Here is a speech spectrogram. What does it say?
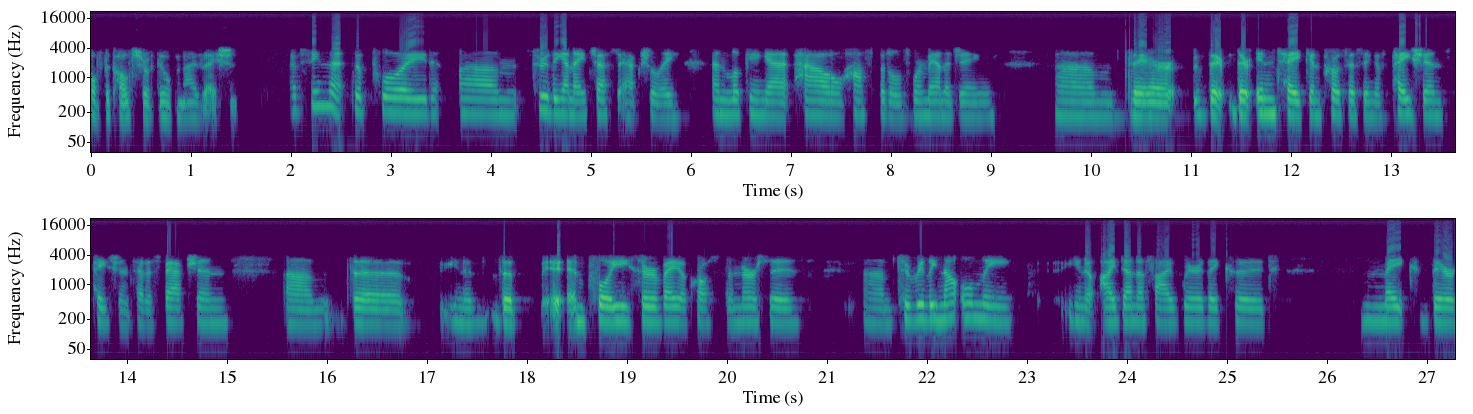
of the culture of the organization. I've seen that deployed um, through the NHS actually, and looking at how hospitals were managing um, their, their their intake and processing of patients, patient satisfaction, um, the you know the employee survey across the nurses um, to really not only you know identify where they could make their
